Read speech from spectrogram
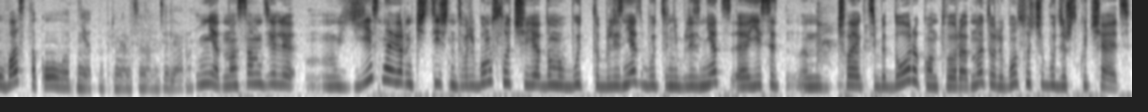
у вас такого вот нет, например, Динар Диляра? Нет, на самом деле есть, наверное, частично. В любом случае, я думаю, будь то близнец, будь то не близнец, э, если человек тебе дорог, он твой родной, ты в любом случае будешь скучать.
